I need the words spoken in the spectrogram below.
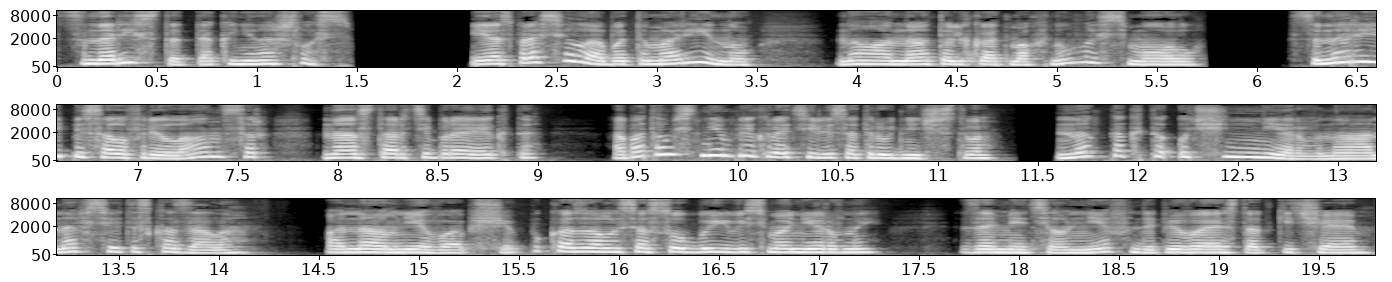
сценариста так и не нашлось. Я спросила об этом Арину, но она только отмахнулась, мол, сценарий писал фрилансер на старте проекта, а потом с ним прекратили сотрудничество. Но как-то очень нервно она все это сказала. Она мне вообще показалась особой и весьма нервной, заметил Нев, допивая остатки чая.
